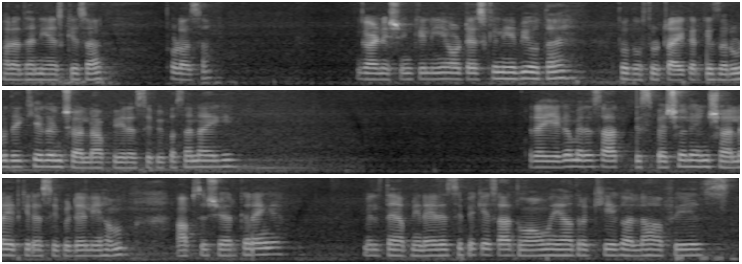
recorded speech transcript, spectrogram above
हरा धनिया इसके साथ थोड़ा सा। गार्निशिंग के लिए और टेस्ट के लिए भी होता है। तो दोस्तों ट्राई करके ज़रूर देखिएगा। इन आपको ये रेसिपी पसंद आएगी। रहिएगा मेरे साथ स्पेशल है। इन ईद की रेसिपी डेली हम आपसे शेयर करेंगे। मिलते हैं अपनी नई रेसिपी के साथ। दुआओं में याद रखिएगा। अल्लाह हाफिज़।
